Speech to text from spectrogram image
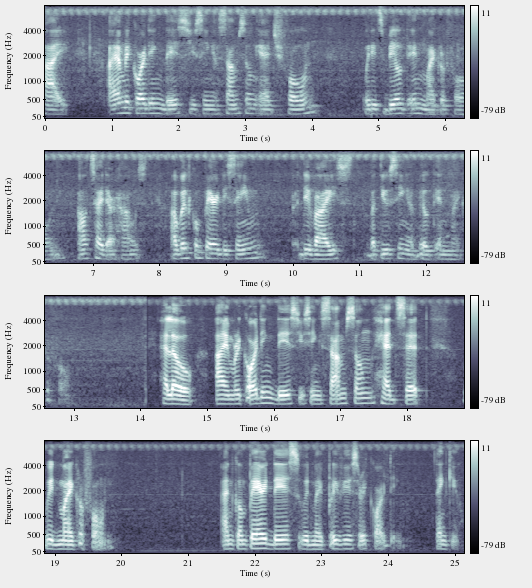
Hi, I am recording this using a Samsung Edge phone with its built-in microphone outside our house. I will compare the same device but using a built-in microphone. Hello, I am recording this using Samsung headset with microphone and compare this with my previous recording. Thank you.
